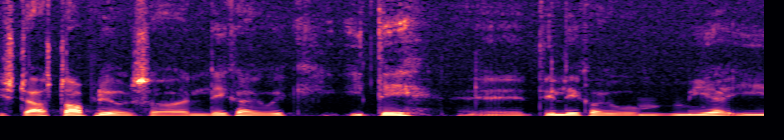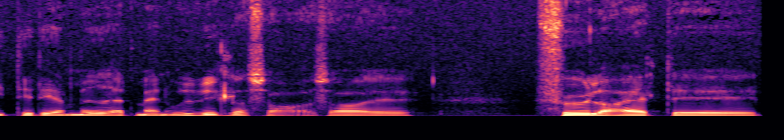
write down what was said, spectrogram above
de største oplevelser ligger jo ikke i det. Øh, det ligger jo mere i det der med, at man udvikler sig, og så øh, føler, at øh,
